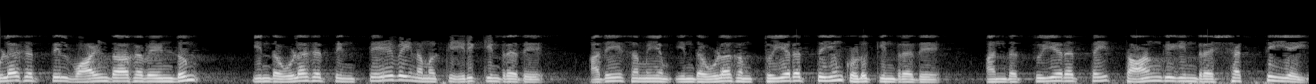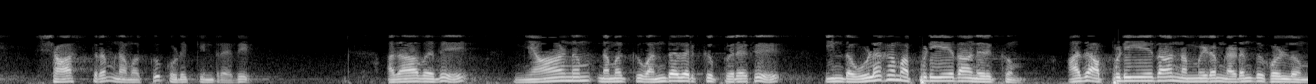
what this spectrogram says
உலகத்தில் வாழ்ந்தாக வேண்டும் இந்த உலகத்தின் தேவை நமக்கு இருக்கின்றது அதே சமயம் இந்த உலகம் துயரத்தையும் கொடுக்கின்றது அந்த துயரத்தை தாங்குகின்ற சக்தியை சாஸ்திரம் நமக்கு கொடுக்கின்றது. அதாவது ஞானம் நமக்கு வந்ததற்கு பிறகு இந்த உலகம் அப்படியேதான் இருக்கும் அது அப்படியேதான் நம்மிடம் நடந்து கொள்ளும்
